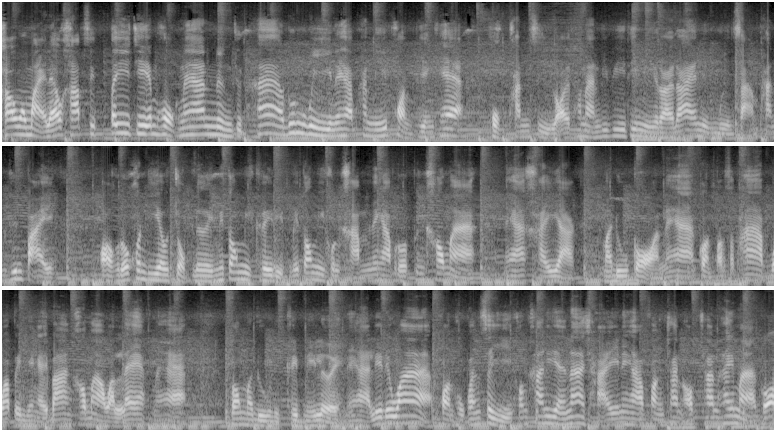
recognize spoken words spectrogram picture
เข้ามาใหม่แล้วครับ City GM6 นะฮะ 1.5 รุ่น V นะครับ คันนี้ผ่อนเพียงแค่ 6,400 เท่านั้นพี่ๆ ที่มีรายได้ 13,000 ขึ้นไป ออกรถคนเดียวจบเลยไม่ต้องมีเครดิตไม่ต้องมีคนค้ำนะครับ รถเพิ่งเข้ามานะฮะใครอยากมาดูก่อนนะฮะก่อนปรับสภาพว่าเป็นยังไงบ้างเข้ามาวันแรกนะฮะต้องมาดูในคลิปนี้เลยนะฮะเรียกได้ว่าผ่อน 6,400 ค่อนข้างที่จะน่าใช้นะครับฟังก์ชันออปชันให้มาก็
